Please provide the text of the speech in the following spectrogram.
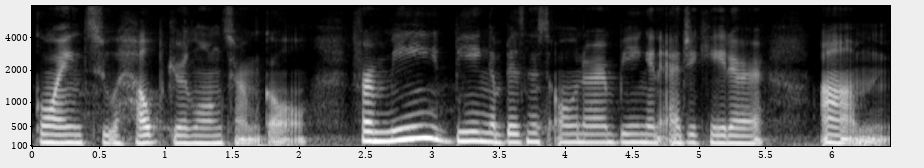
going to help your long term goal. For me, being a business owner, being an educator, um,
